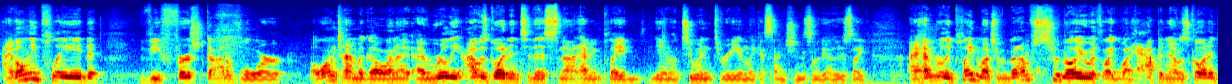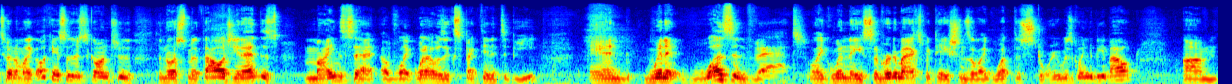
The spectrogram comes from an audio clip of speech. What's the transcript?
I've only played the first God of War a long time ago and I, I really I was going into this not having played you know two and three and like Ascension and some of the others like I haven't really played much of it but I'm familiar with like what happened and I was going into it and I'm like okay so they're going to the Norse mythology and I had this mindset of like what I was expecting it to be and when it wasn't that like when they subverted my expectations of like what the story was going to be about um,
